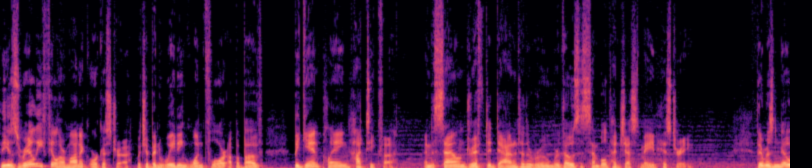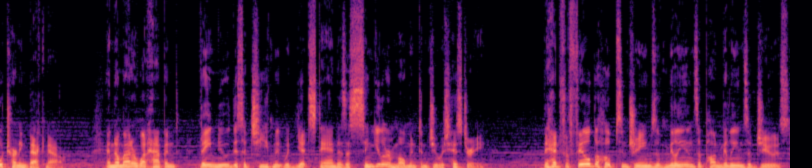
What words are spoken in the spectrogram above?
the Israeli Philharmonic Orchestra, which had been waiting one floor up above, began playing Hatikva, and the sound drifted down into the room where those assembled had just made history. There was no turning back now, and no matter what happened, they knew this achievement would yet stand as a singular moment in Jewish history. They had fulfilled the hopes and dreams of millions upon millions of Jews,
